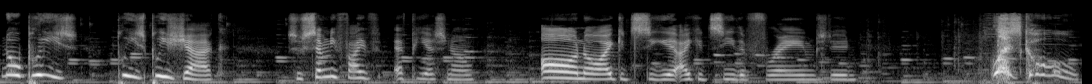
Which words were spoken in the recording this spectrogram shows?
No, please. Please, please, Jack. So 75 FPS now. Oh no, I could see it. I could see the frames, dude. Let's go!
